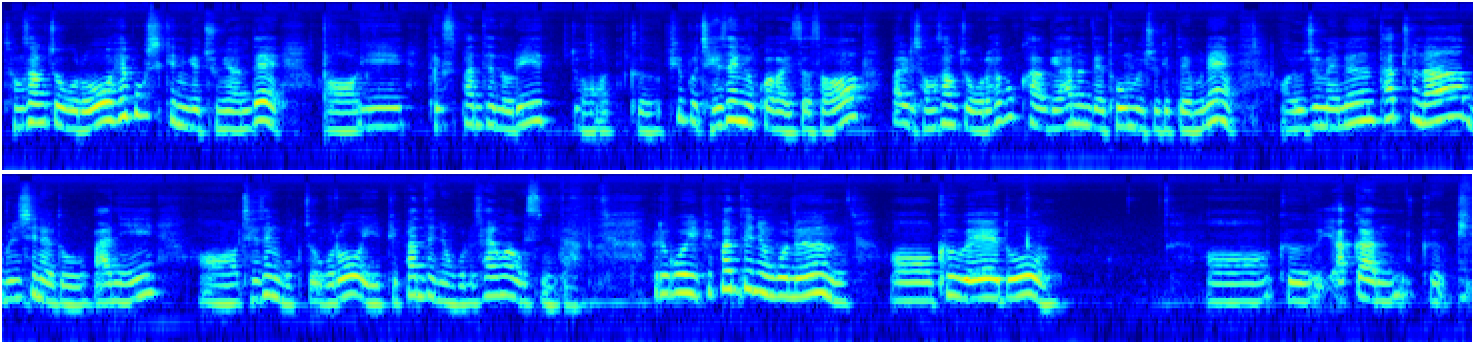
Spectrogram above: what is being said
정상적으로 회복시키는 게 중요한데, 어, 이 덱스판테놀이 어, 그 피부 재생 효과가 있어서 빨리 정상적으로 회복하게 하는데 도움을 주기 때문에 어, 요즘에는 타투나 문신에도 많이 어, 재생 목적으로 이 비판텐 연고를 사용하고 있습니다. 그리고 이 비판텐 연고는 어, 그 외에도 어, 그 약간 그 비,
